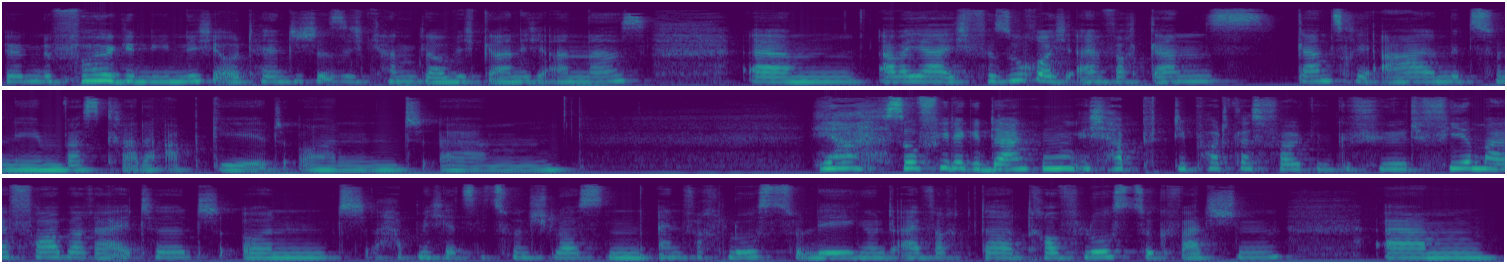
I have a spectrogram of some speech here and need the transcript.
irgendeine Folge, die nicht authentisch ist. Ich kann, glaube ich, gar nicht anders. Ähm, aber ja, ich versuche euch einfach ganz, ganz real mitzunehmen, was gerade abgeht. Und ähm, ja, so viele Gedanken. Ich habe die Podcast-Folge gefühlt viermal vorbereitet und habe mich jetzt dazu entschlossen, einfach loszulegen und einfach darauf loszuquatschen. Ähm,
